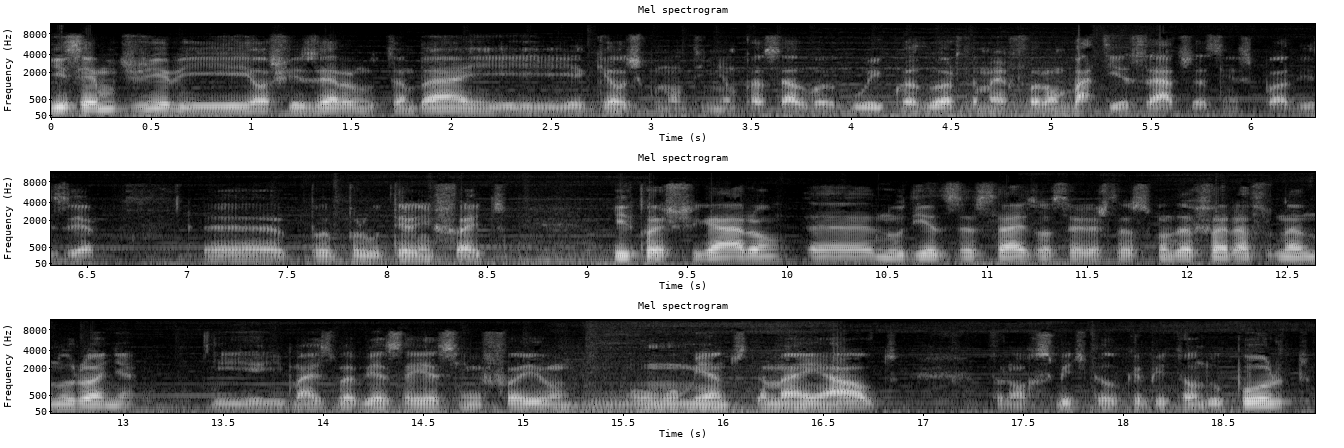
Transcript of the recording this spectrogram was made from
Isso é muito giro e eles fizeram também e aqueles que não tinham passado o Equador também foram batizados, assim se pode dizer, uh, por, por o terem feito. E depois chegaram uh, no dia 16, ou seja, esta segunda-feira, a Fernando Noronha. E, e, mais uma vez aí assim foi um, um, momento também alto. Foram recebidos pelo capitão do Porto,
